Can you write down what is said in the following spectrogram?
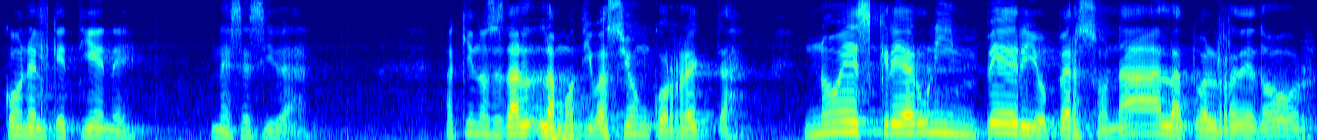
con el que tiene necesidad. Aquí nos da la motivación correcta no es crear un imperio personal a tu alrededor,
